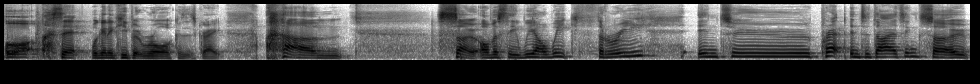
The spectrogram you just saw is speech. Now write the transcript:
Oh, that's it. We're going to keep it raw because it's great. Um, so, obviously, we are week three into prep, into dieting. So,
